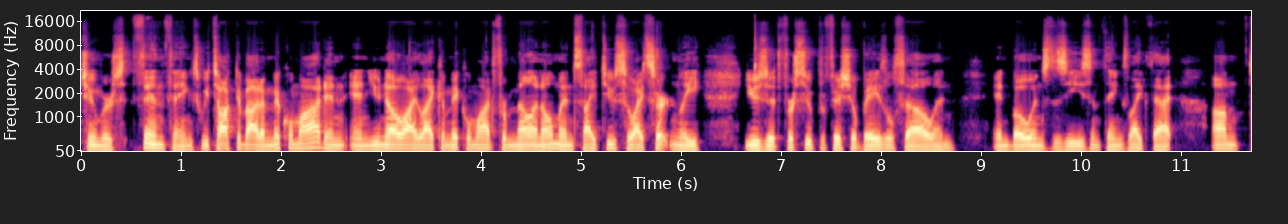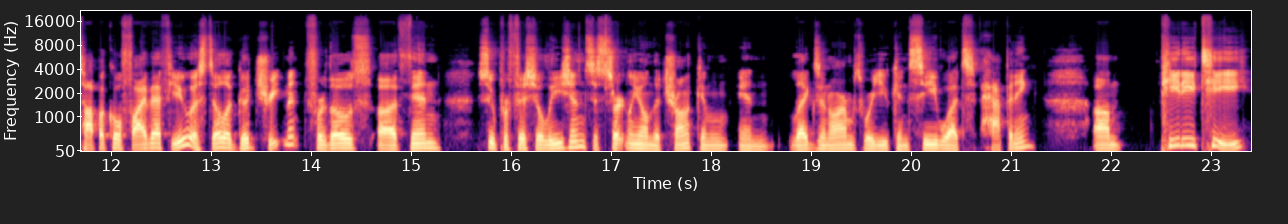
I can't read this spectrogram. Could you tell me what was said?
tumors, thin things. We talked about imiquimod, and and you know I like imiquimod for melanoma in situ, so I certainly use it for superficial basal cell and and Bowen's disease and things like that. Um, topical 5FU is still a good treatment for those uh, thin superficial lesions. It's certainly on the trunk and, and legs and arms where you can see what's happening. Um, PDT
